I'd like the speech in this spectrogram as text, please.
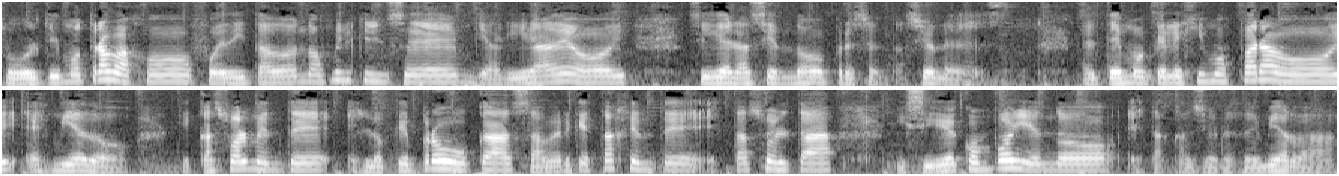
Su último trabajo fue editado en 2015 y a día de hoy siguen haciendo presentaciones. El tema que elegimos para hoy es miedo, que casualmente es lo que provoca saber que esta gente está suelta y sigue componiendo estas canciones de mierda.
